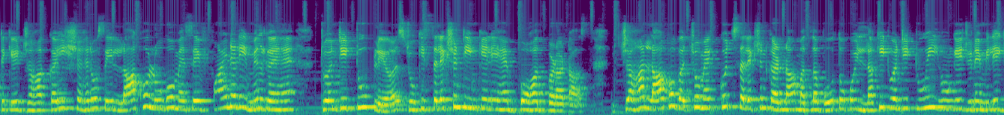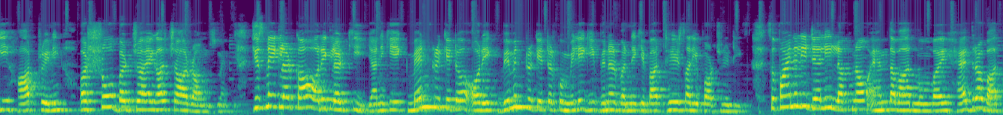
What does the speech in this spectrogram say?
टिकट जहाँ कई शहरों से लाखों लोगों में से फाइनली मिल गए हैं 22 प्लेयर्स जो कि सिलेक्शन टीम के लिए है बहुत बड़ा टास्क जहाँ लाखों बच्चों में कुछ सिलेक्शन करना मतलब वो तो कोई लकी 22 ही होंगे जिन्हें मिलेगी हार्ड ट्रेनिंग और शो बढ़ जाएगा चार राउंड्स में। जिसमें एक लड़का और एक लड़की, यानी कि एक मेन क्रिकेटर और एक विमेन क्रिकेटर को मिलेगी विनर बनने के बाद ढेर सारी opportunities so finally Delhi Lucknow Ahmedabad Mumbai Hyderabad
